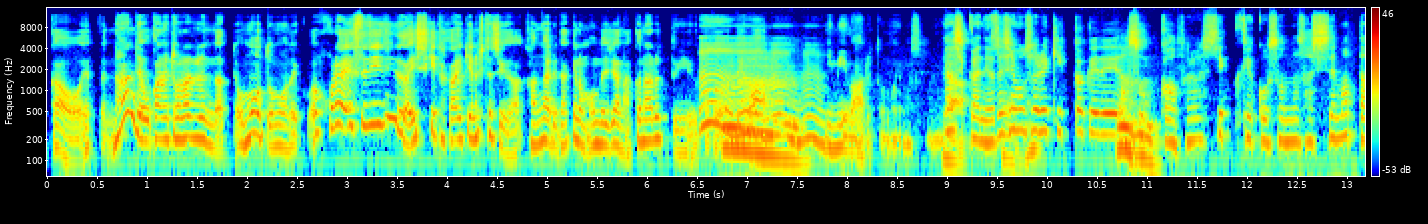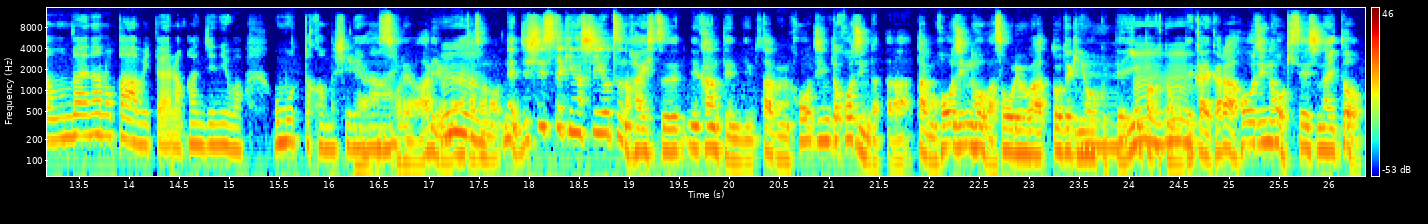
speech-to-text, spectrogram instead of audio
化を、やっぱりなんでお金取られるんだって思うと思うので、これは SDGs が意識高い系の人たちが考えるだけの問題じゃなくなるっていうことでうんは、意味はあると思いますね。確かに私もそれきっかけで、うん。あ、そっか、プラスチック結構そんな差し迫った問題なのか、みたいな感じには思ったかもしれない。それはあるよね。うん。なんかそのね、実質的な CO2 の排出に観点で言うと、多分法人と個人だったら、多分法人の方が総量が圧倒的に多くて、うん。インパクトもでかいから、法人の方を規制しないと、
